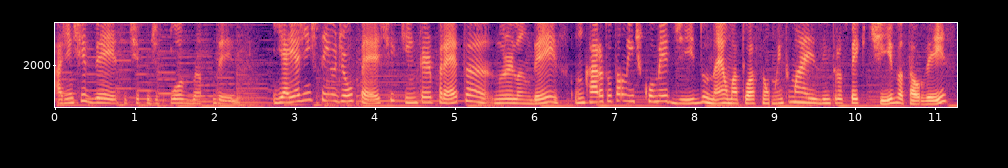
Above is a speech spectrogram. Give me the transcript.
a gente vê esse tipo de explosão dele. E aí a gente tem o Joe Pesci, que interpreta no irlandês um cara totalmente comedido, né? Uma atuação muito mais introspectiva, talvez,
